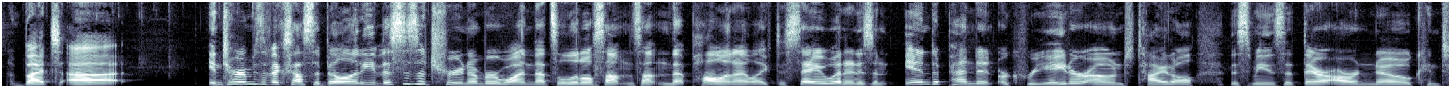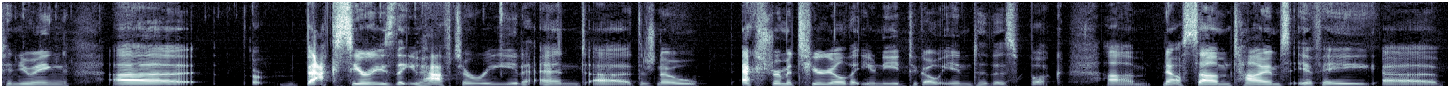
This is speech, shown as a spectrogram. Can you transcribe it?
but uh, in terms of accessibility, this is a true number one. That's a little something something that Paul and I like to say. When it is an independent or creator owned title, this means that there are no continuing uh, back series that you have to read, and uh, there's no extra material that you need to go into this book. Um, now, sometimes if a uh,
